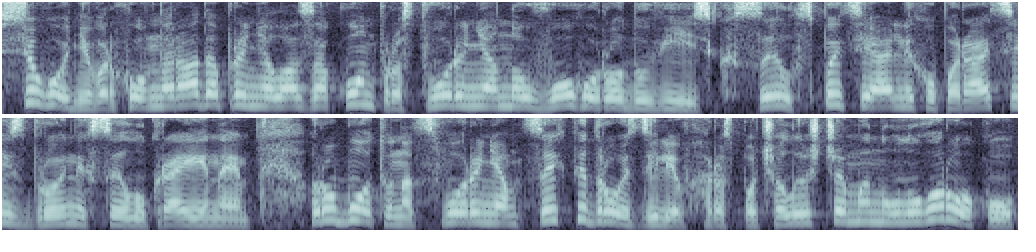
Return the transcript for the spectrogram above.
Сьогодні Верховна Рада прийняла закон про створення нового роду військ сил спеціальних операцій збройних сил України. Роботу над створенням цих підрозділів розпочали ще минулого року,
